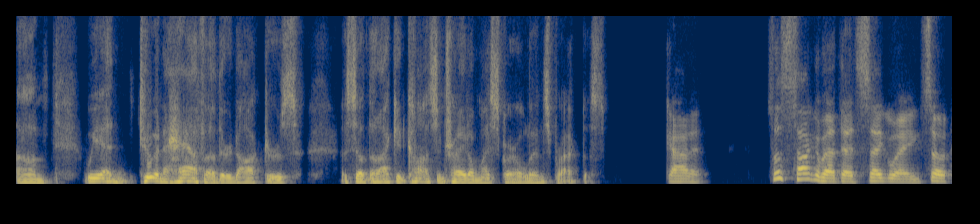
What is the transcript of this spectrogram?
um, we had two and a half other doctors so that I could concentrate on my scleral lens practice. Got it. So let's talk about that segue. So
